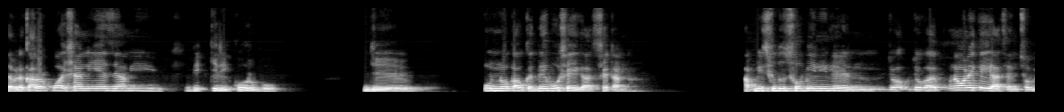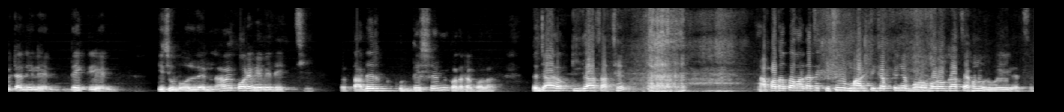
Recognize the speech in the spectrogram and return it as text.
তাহলে কারোর পয়সা নিয়ে যে আমি বিক্রি করব, যে অন্য কাউকে দেবো সেই গাছ, সেটা না। আপনি শুধু ছবি নিলেন যোগ- মানে অনেকেই আছেন, ছবিটা নিলেন, দেখলেন, কিছু বললেন, আমি পরে ভেবে দেখছি। তো তাদের উদ্দেশ্যে আমি কথাটা বলা। তো যাই হোক, কী গাছ আছে? আপাতত আমার কাছে কিছু মাল্টি ক্যাপ্টিং এর বড় বড় গাছ এখনও রয়ে গেছে।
